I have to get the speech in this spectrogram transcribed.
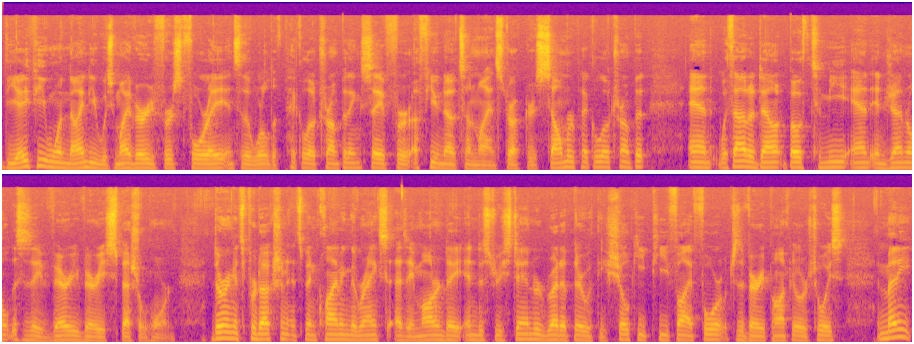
The AP190 was my very first foray into the world of piccolo trumpeting, save for a few notes on my instructor's Selmer piccolo trumpet, and without a doubt, both to me and in general, this is a very, very special horn. During its production, it's been climbing the ranks as a modern-day industry standard, right up there with the Schilke P54, which is a very popular choice, and many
